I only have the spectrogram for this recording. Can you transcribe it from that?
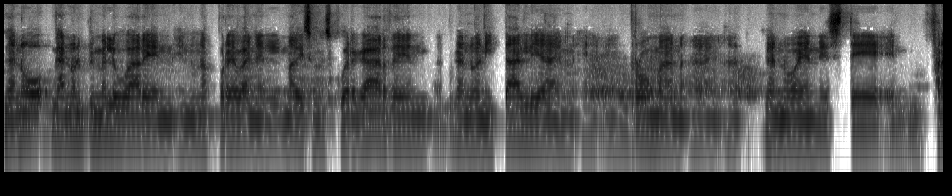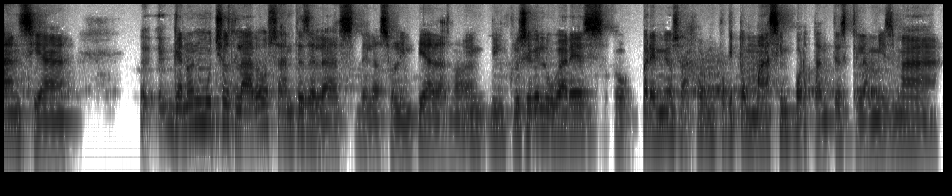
ganó, ganó el primer lugar en, una prueba en el Madison Square Garden, ganó en Italia, en, Roma, ganó en, este, en Francia, ganó en muchos lados antes de las, de las Olimpiadas, ¿no? inclusive lugares o premios a un poquito más importantes que la misma,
